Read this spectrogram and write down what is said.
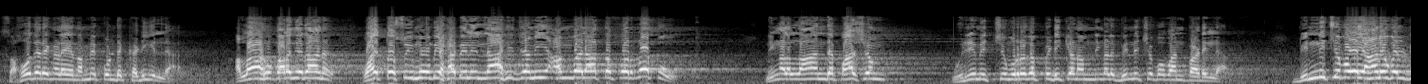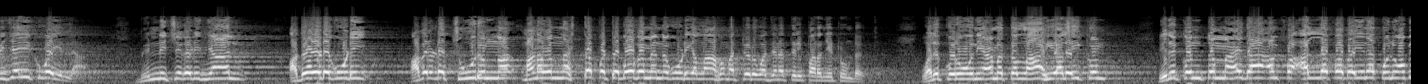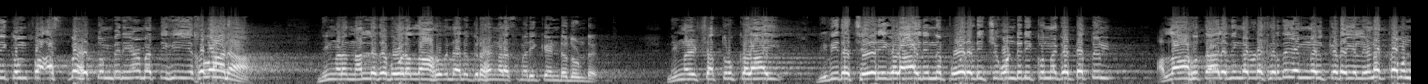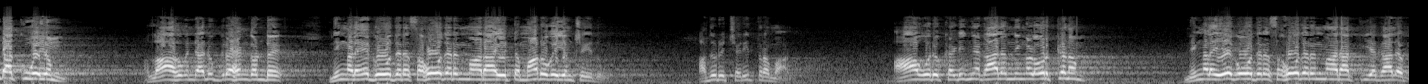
സഹോദരങ്ങളെ നമ്മെ കൊണ്ട് കഴിയില്ല. അള്ളാഹു പറഞ്ഞതാണ്. നിങ്ങൾ അള്ളാഹിന്റെ പാശം ഒരുമിച്ച് മുറുകെ പിടിക്കണം നിങ്ങൾ ഭിന്നിച്ചു പോവാൻ പാടില്ല. ഭിന്നിച്ചു പോയ ആളുകൾ വിജയിക്കുകയില്ല. ഭിന്നിച്ചു കഴിഞ്ഞാൽ അതോടുകൂടി അവരുടെ ചൂരും മണവും നഷ്ടപ്പെട്ടു പോകുമെന്ന് കൂടി അള്ളാഹു മറ്റൊരു വചനത്തിൽ പറഞ്ഞിട്ടുണ്ട്. വദ്കുറൂ നിഅമത്തല്ലാഹി അലൈക്കും നിങ്ങൾ നല്ലതുപോലെ അള്ളാഹുവിന്റെ അനുഗ്രഹങ്ങളെ സ്മരിക്കേണ്ടതുണ്ട്. നിങ്ങൾ ശത്രുക്കളായി വിവിധ ചേരികളായി നിന്ന് പോരടിച്ചു കൊണ്ടിരിക്കുന്ന ഘട്ടത്തിൽ അള്ളാഹു താല നിങ്ങളുടെ ഹൃദയങ്ങൾക്കിടയിൽ ഇണക്കമുണ്ടാക്കുകയും അള്ളാഹുവിന്റെ അനുഗ്രഹം കൊണ്ട് നിങ്ങൾ ഏകോദര സഹോദരന്മാരായിട്ട് മാറുകയും ചെയ്തു. അതൊരു ചരിത്രമാണ്. ആ ഒരു കഴിഞ്ഞ കാലം നിങ്ങൾ ഓർക്കണം. നിങ്ങളെ ഏകോദര സഹോദരന്മാരാക്കിയ കാലം.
